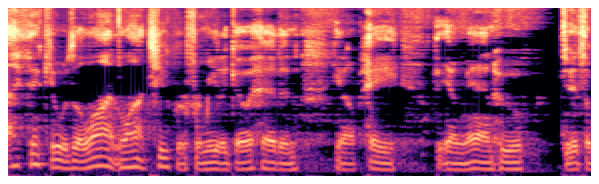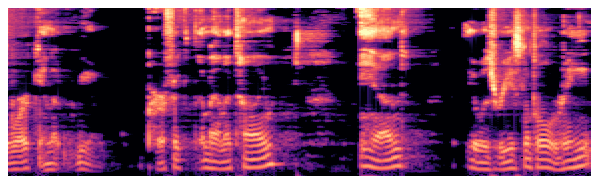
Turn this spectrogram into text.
I think it was a lot, lot cheaper for me to go ahead and, you know, pay the young man who did the work in a you know, perfect amount of time. And it was reasonable rate.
